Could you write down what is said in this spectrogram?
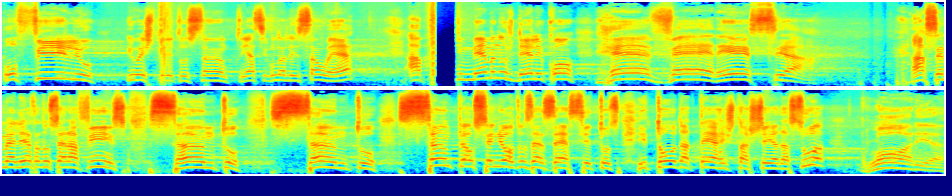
o Filho e o Espírito Santo. E a segunda lição é: aproximemo-nos dele com reverência. A semelhança dos serafins, santo, santo, santo é o Senhor dos exércitos, e toda a terra está cheia da sua glória.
